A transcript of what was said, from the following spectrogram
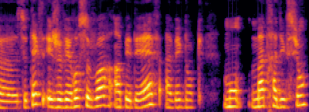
euh, ce texte et je vais recevoir un PDF avec donc mon ma traduction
